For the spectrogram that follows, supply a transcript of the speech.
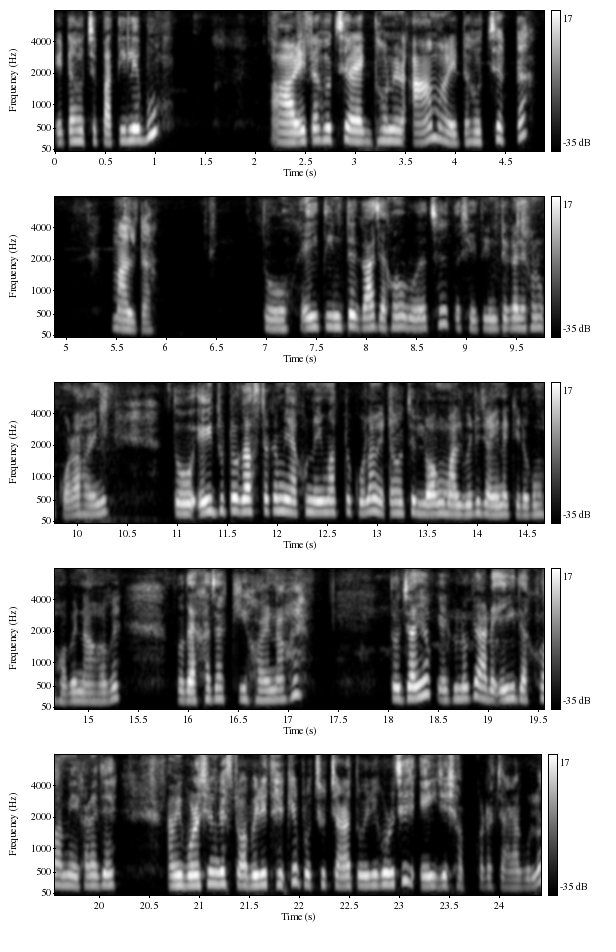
এটা হচ্ছে পাতিলেবু, আর এটা হচ্ছে এক ধরনের আম, আর এটা হচ্ছে একটা মালটা। তো এই তিনটে গাছ এখনও রয়েছে, তো সেই তিনটে গাছ এখনও করা হয়নি। তো এই দুটো গাছটাকে আমি এখন এইমাত্র করলাম। এটা হচ্ছে লং মালবেরি, জানি না কীরকম হবে, না হবে। তো দেখা যাক কি হয়, না হয়। তো যাই হোক, এগুলোকে, আর এই দেখো আমি এখানে যে আমি বলেছিলাম যে স্ট্রবেরি থেকে প্রচুর চারা তৈরি করেছি, এই যে সব কটা চারাগুলো।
